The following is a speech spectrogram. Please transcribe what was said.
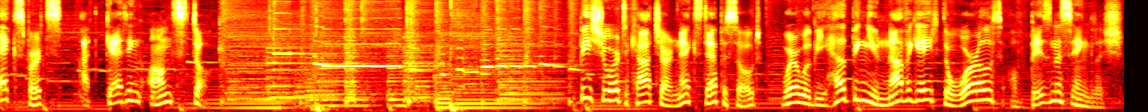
experts at getting unstuck. Be sure to catch our next episode where we'll be helping you navigate the world of business English.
